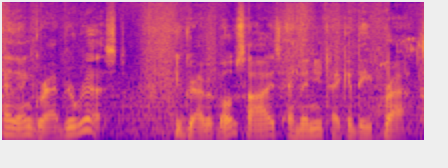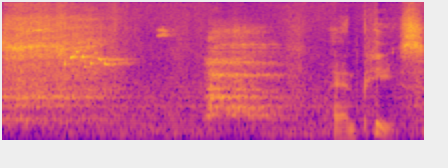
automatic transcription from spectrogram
And then grab your wrist. You grab it both sides and then you take a deep breath. and peace.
